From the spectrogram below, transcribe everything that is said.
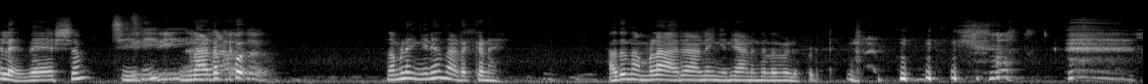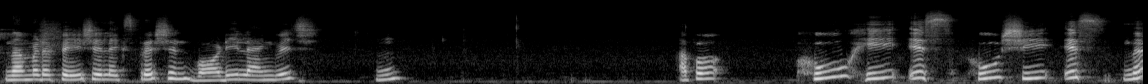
അല്ലേ? വേഷം ചിരി നടപ്പ്. നമ്മൾ എങ്ങനെയാ നടക്കണേ? അത് നമ്മൾ ആരാണ് എങ്ങനെയാണെന്നുള്ളത് വെളിപ്പെടുത്തും നമ്മുടെ ഫേഷ്യൽ എക്സ്പ്രഷൻ ബോഡി ലാംഗ്വേജ് അപ്പോൾ who he is who she is എന്ന്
